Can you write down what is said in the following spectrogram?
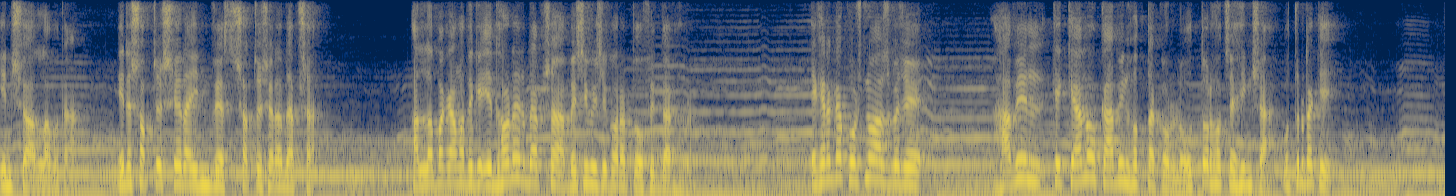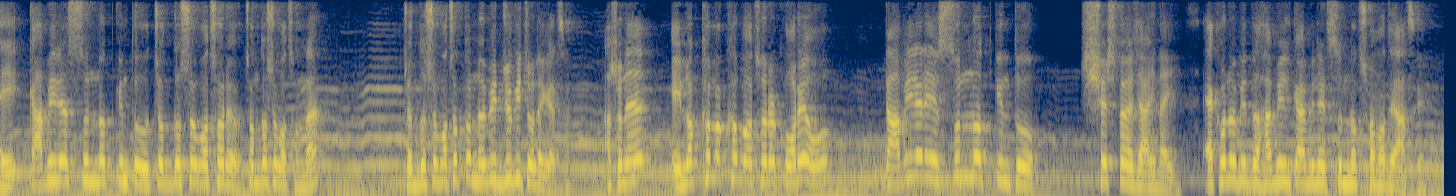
ইনশাআল্লাহ এটা সবচেয়ে সেরা ইনভেস্ট সবচেয়ে সেরা ব্যবসা। আল্লাহ পাকে আমাদেরকে এ ধরনের ব্যবসা বেশি বেশি করার তৌফিক দান করেন। এখানে একটা প্রশ্ন আসবে যে, হাবিলকে কেন কাবিল হত্যা করল? উত্তর হচ্ছে হিংসা। উত্তরটা কি? এই কাবিলের সুন্নত কিন্তু চোদ্দশো বছরেও, চোদ্দশো বছর না? চোদ্দশো বছর তো নবীর যুগই চলে গেছে। আসলে এই লক্ষ লক্ষ বছরের পরেও কাবিলের এই সুন্নত কিন্তু শেষ হয়ে যায় নাই। এখনও কিন্তু হাবিল কাবিলের সুন্নত সমাজে আছে।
